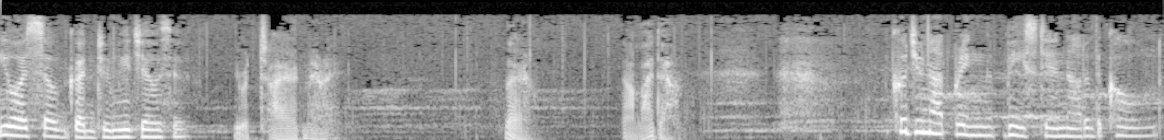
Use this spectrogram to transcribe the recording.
You are so good to me, Joseph. You are tired, Mary. There. Now lie down. Could you not bring the beast in out of the cold?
